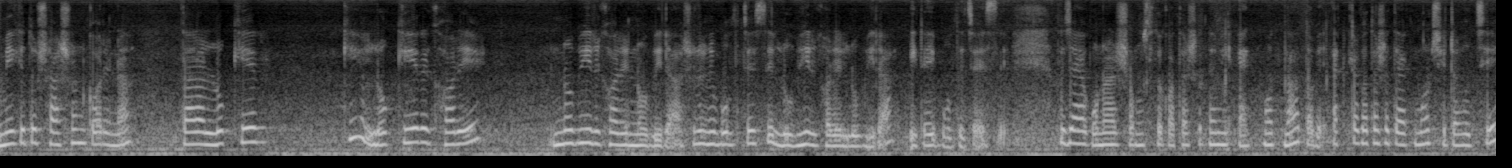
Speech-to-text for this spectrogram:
মেয়েকে তো শাসন করে না, তারা লোকের, কি? লোকের ঘরে নবীর ঘরে নবীরা, আসলে উনি বলতে চাইছে লুভির ঘরে লুভিরা, এটাই বলতে চাইছে। তো যাই হোক, ওনার সমস্ত কথার সাথে আমি একমত না, তবে একটা কথার সাথে একমত, সেটা হচ্ছে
